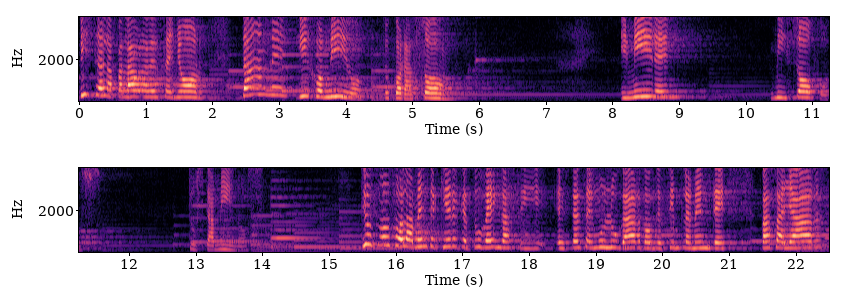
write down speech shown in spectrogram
Dice la palabra del Señor, dame, hijo mío, tu corazón. Y miren mis ojos tus caminos. Dios no solamente quiere que tú vengas y estés en un lugar donde simplemente vas a hallar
